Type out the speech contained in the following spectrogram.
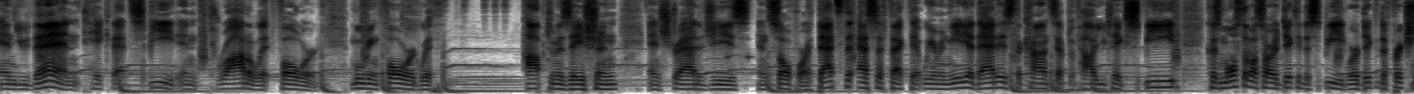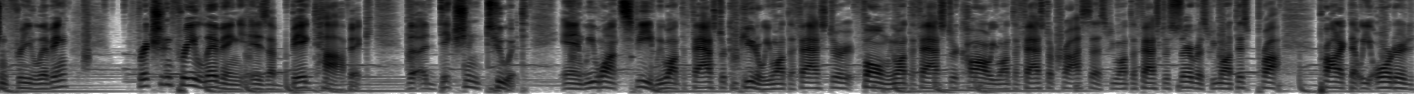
and you then take that speed and throttle it forward, moving forward with optimization and strategies and so forth. That's the S effect that we're in media. That is the concept of how you take speed because most of us are addicted to speed. We're addicted to friction free living. Friction free living is a big topic, the addiction to it. And we want speed. We want the faster computer. We want the faster phone. We want the faster car. We want the faster process. We want the faster service. We want this pro- product that we ordered.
